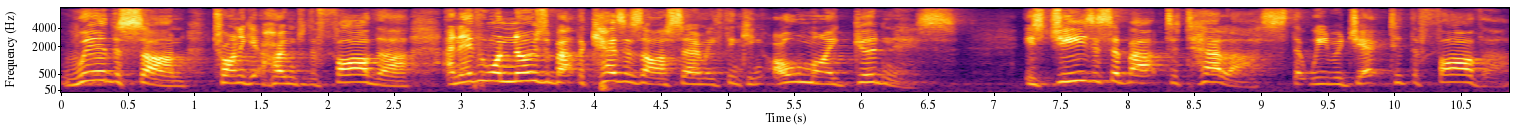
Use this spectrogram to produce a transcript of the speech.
We're the son trying to get home to the father, and everyone knows about the Kezazah ceremony, thinking, oh my goodness. Is Jesus about to tell us that we rejected the Father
